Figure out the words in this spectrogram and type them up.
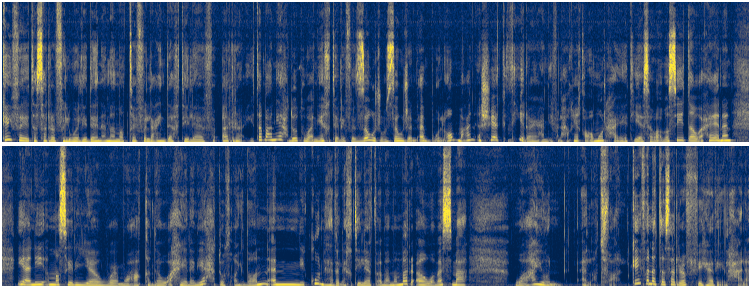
كيف يتصرف الوالدان أمام الطفل عند اختلاف الرأي؟ طبعا يحدث وأن يختلف الزوج والزوجة الأب والأم عن أشياء كثيرة يعني في الحقيقة أمور حياتية سواء بسيطة واحيانا يعني مصيرية ومعقدة واحيانا يحدث أيضا أن يكون هذا الاختلاف أمام مراه ومسمع وعيون الأطفال. كيف نتصرف في هذه الحالة؟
